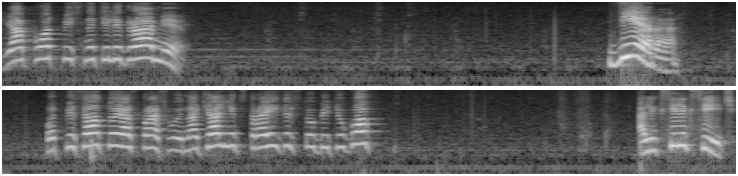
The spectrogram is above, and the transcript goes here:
Чья подпись на телеграмме? Вера! Подписал, кто я спрашиваю? Начальник строительства Битюгов? Алексей Алексеевич,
